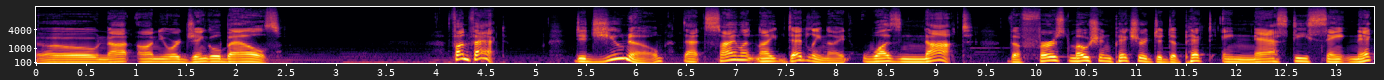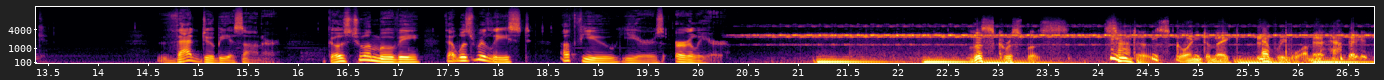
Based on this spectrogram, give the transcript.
Oh, not on your jingle bells. Fun fact Did you know that Silent Night, Deadly Night was not the first motion picture to depict a nasty Saint Nick? That dubious honor goes to a movie that was released a few years earlier. This Christmas, Santa's going to make everyone happy.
